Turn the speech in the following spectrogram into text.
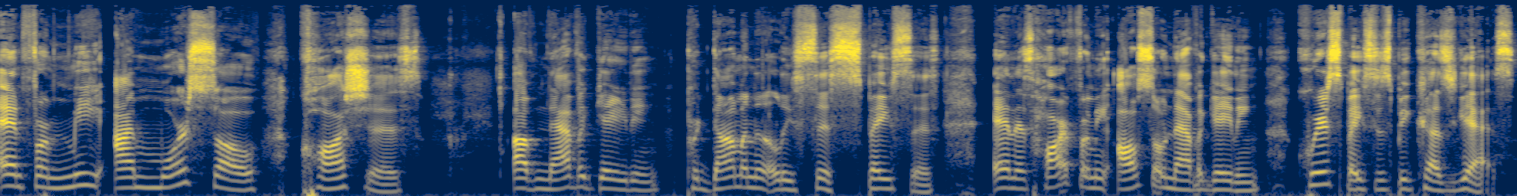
And for me, I'm more so cautious of navigating predominantly cis spaces. And it's hard for me also navigating queer spaces because, yes,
